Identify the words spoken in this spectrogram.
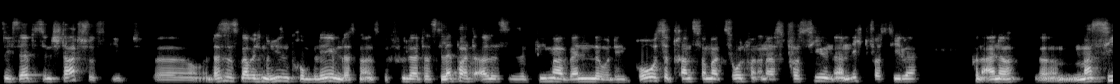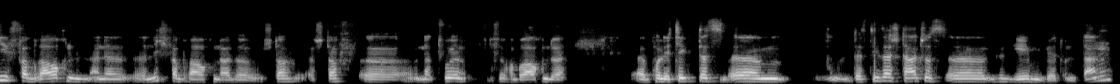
sich selbst den Startschuss gibt. Äh, und das ist, glaube ich, ein Riesenproblem, dass man das Gefühl hat, das läppert alles, diese Klimawende und die große Transformation von einer fossilen an nicht fossile, von einer äh, massiv verbrauchenden, eine äh, nicht verbrauchende, also Stoff, Stoff äh, Natur verbrauchende äh, Politik, dass, ähm, dass dieser äh, gegeben wird. Und dann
